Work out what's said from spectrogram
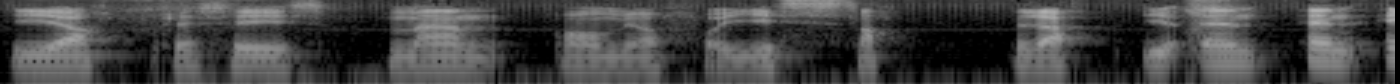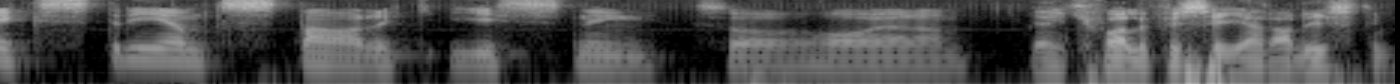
Ja, precis. Men om jag får gissa rätt. En, en extremt stark gissning så har jag den. En kvalificerad gissning.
